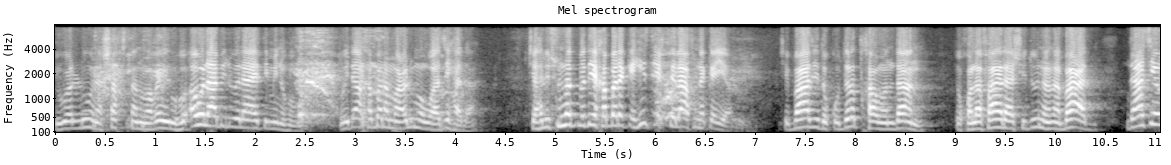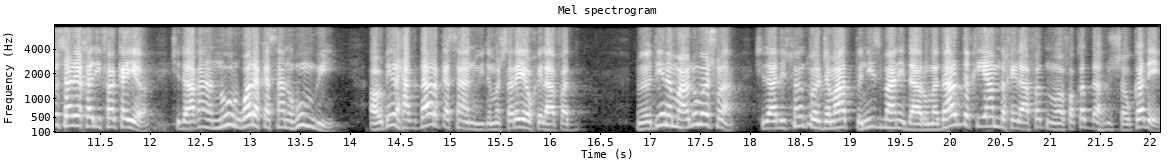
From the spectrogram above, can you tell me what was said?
يولون شخصا وغيره أولى بالولاية منهم وإذا خبر معلومة واضحة ده چې اهل سنت په دې خبره کې هیڅ اختلاف نه کوي چې بعضی د قدرت خاوندان د خلفای راشدون نه بعد داسې یو سړی خلیفه کوي چې دا غنه نور غوره کسان هم وي او ډیر حقدار کسان وي د مشرۍ او خلافت نو دینه معلومه شو چې د اهل سنت والجماعت په نسبت باندې دارومدار د قیام د خلافت موافقت د اهل شوکه دی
